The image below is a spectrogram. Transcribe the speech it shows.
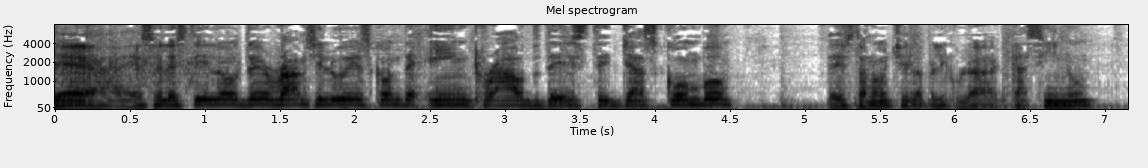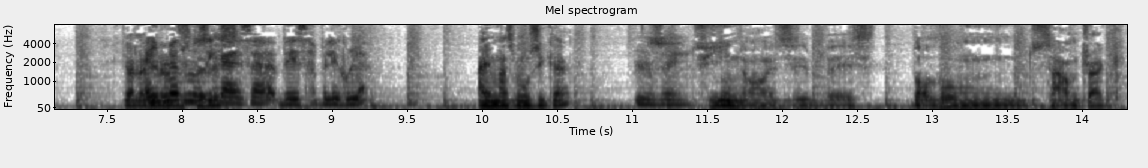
Yeah, es el estilo de Ramsey Lewis con The In Crowd de este jazz combo de esta noche, la película Casino. ¿Ya la ¿Hay más ustedes? música de esa, de esa película? ¿Hay más música? No sé. Sí, no, es, es todo un soundtrack.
